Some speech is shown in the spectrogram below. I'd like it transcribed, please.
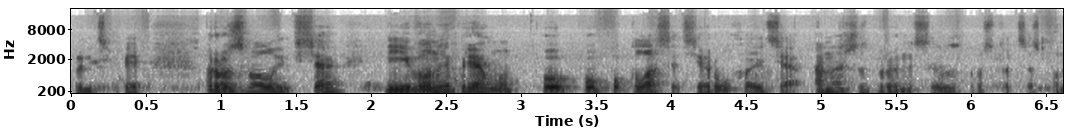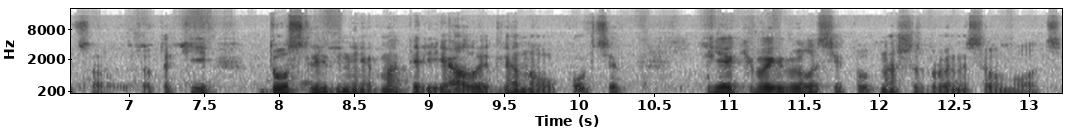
принципі розвалився, і вони прямо по, по, по класиці рухаються. А наші збройні сили просто це спонсорують. Отакі дослідні матеріали для науковців, як виявилось, і тут наші збройні сили молодці.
